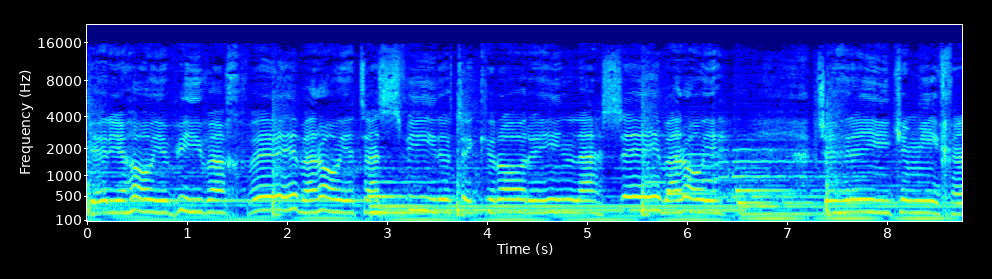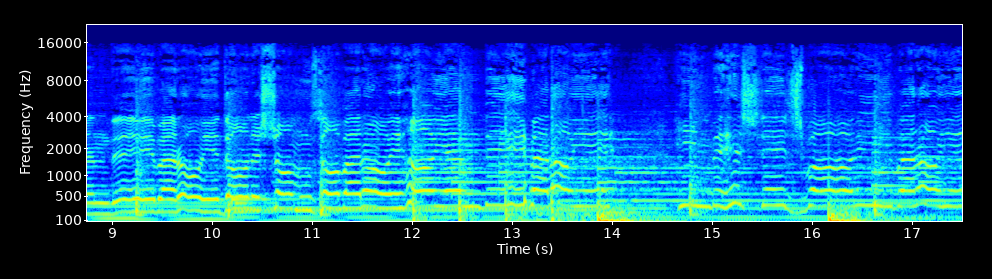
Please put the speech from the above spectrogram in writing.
گریه های بی وقفه برای تصویر تکرار این لحظه برای چهره ای که میخنده برای دانش آموزا برای هاینده برای این بهشت اجباری برای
